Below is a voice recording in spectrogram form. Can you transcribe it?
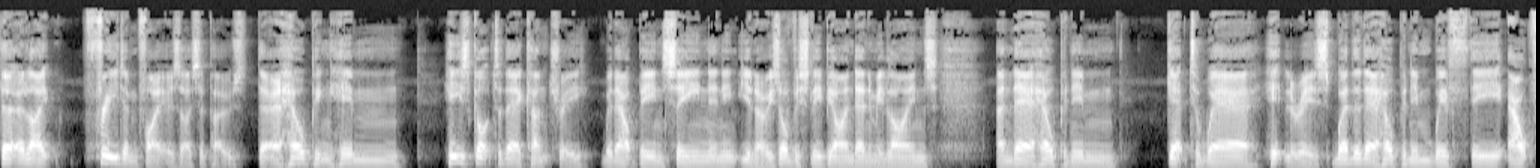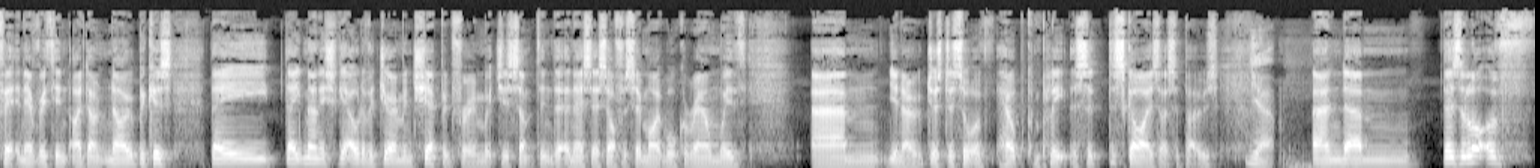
that are like freedom fighters, I suppose, that are helping him. He's got to their country without being seen, and he, you know he's obviously behind enemy lines, and they're helping him get to where Hitler is. Whether they're helping him with the outfit and everything, I don't know, because they they managed to get hold of a German Shepherd for him, which is something that an SS officer might walk around with. Um, you know, just to sort of help complete the disguise, I suppose yeah, and um, there's a lot of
